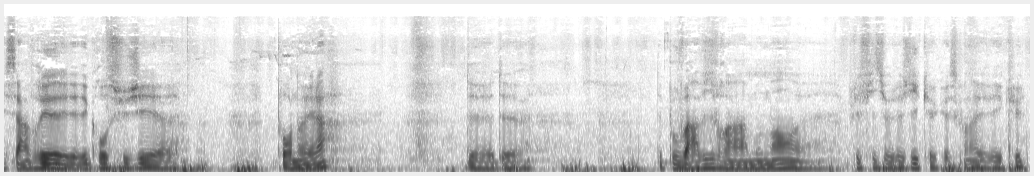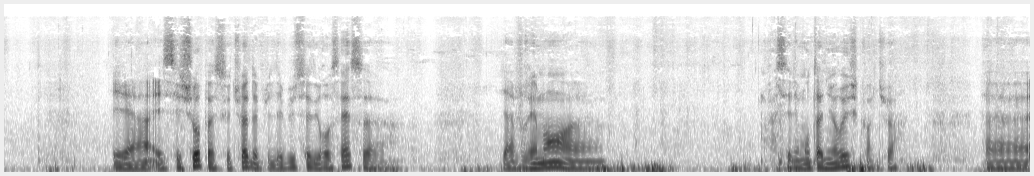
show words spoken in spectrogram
c'est un vrai gros sujet euh, pour Noëlla de, pouvoir vivre un moment plus physiologique que ce qu'on avait vécu. Et, c'est chaud parce que tu vois, depuis le début de cette grossesse, il y a vraiment... C'est des montagnes russes, quoi, tu vois. Euh,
